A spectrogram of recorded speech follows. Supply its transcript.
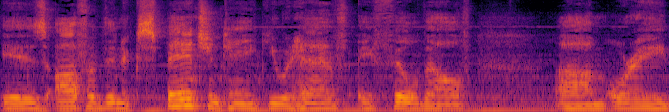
is off of an expansion tank, you would have a fill valve um, or a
